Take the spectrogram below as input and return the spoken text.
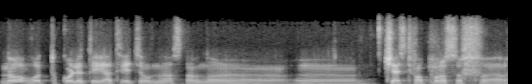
Ну, вот, Коля, ты ответил на основную э, часть вопросов э,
